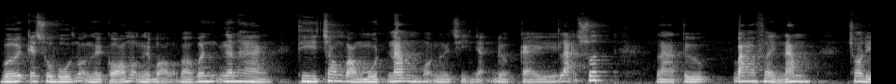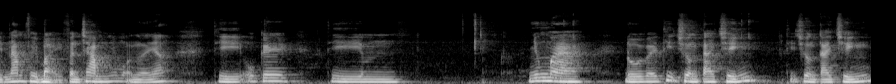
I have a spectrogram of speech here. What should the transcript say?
Với cái số vốn mọi người có mọi người bỏ vào vân ngân hàng thì trong vòng một năm mọi người chỉ nhận được cái lãi suất là từ 3,5 cho đến 5,7% nhé mọi người nhé. Thì ok thì nhưng mà đối với thị trường tài chính thị trường tài chính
